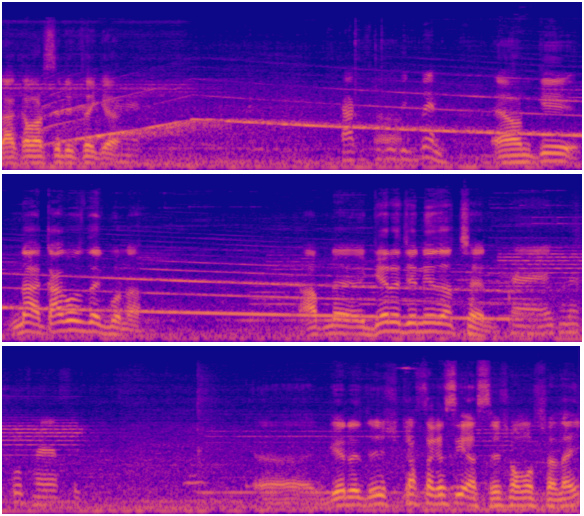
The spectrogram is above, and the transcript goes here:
ঢাকা ভার্সিটি থেকে। হ্যাঁ। দেখবেন? এখন কি? না কাগজ দেখব না। আপনি গ্যারেজে নিয়ে যাচ্ছেন? হ্যাঁ এখানে কোথায় আছে? গ্যারেজে কাছাকাছি আছে সমস্যা নাই।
